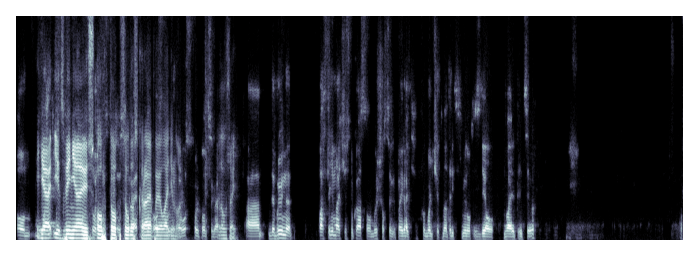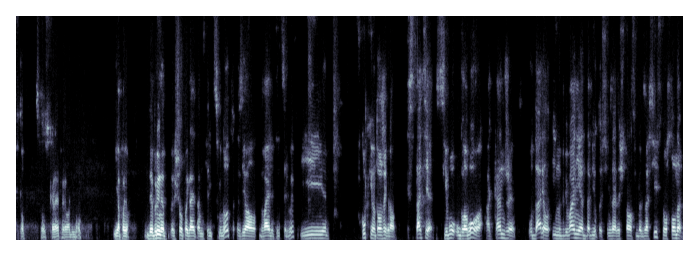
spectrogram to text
он... Я может- извиняюсь, офф-топ повела только 1-0. того, сколько он сыграет. Продолжай. А, Де Брюйне в последнем матче с Ньюкаслом вышел поиграть в футбольчик на 30 минут, сделал 2 или 3 целых. Офф-топ, провела 1 Я понял. Де Брюйне решил поиграть там 30 минут, сделал 2 или 3 целевых, и в Кубке он тоже играл. Кстати, с его углового Аканджи ударил и на добивание добил. То есть, не знаю, засчитался бы за ассист, но условно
